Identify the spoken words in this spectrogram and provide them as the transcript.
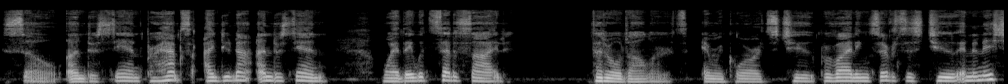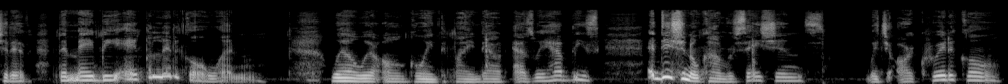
So understand, perhaps I do not understand why they would set aside federal dollars in regards to providing services to an initiative that may be a political one. Well, we're all going to find out as we have these additional conversations which are critical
